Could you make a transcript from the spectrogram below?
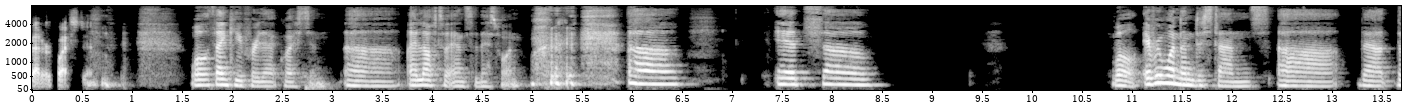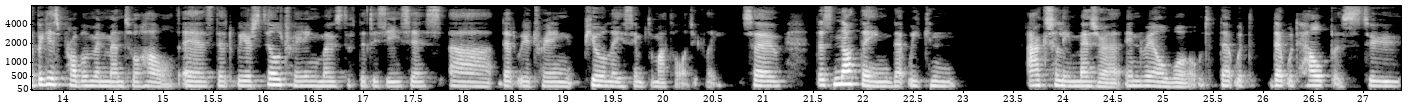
better question well thank you for that question uh, i love to answer this one uh, it's uh, well, everyone understands uh, that the biggest problem in mental health is that we are still treating most of the diseases uh, that we are treating purely symptomatologically. So there's nothing that we can actually measure in real world that would that would help us to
